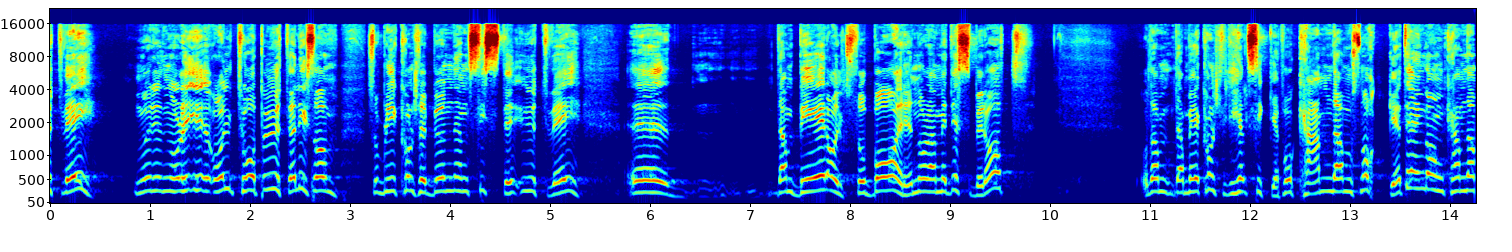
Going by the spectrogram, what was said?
utvei. Når, når det, alt håp er ute, liksom, så blir kanskje bønn en siste utvei. Eh, de ber altså bare når de er desperate. Og de, de, er kanskje ikke helt sikre på hvem de snakker til, en gang, hvem de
